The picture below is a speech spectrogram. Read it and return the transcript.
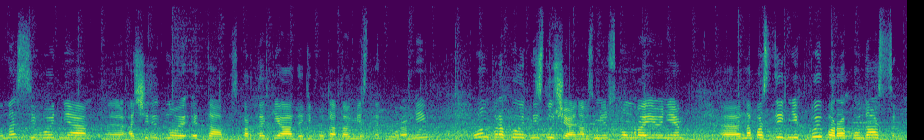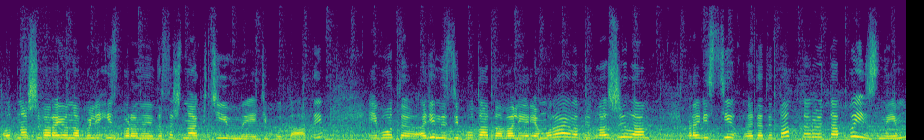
У нас сегодня э, очередной этап спартакиады депутатов местных уровней. Он проходит не случайно в Змеевском районе. Э, На последних выборах у нас от нашего района были избраны достаточно активные депутаты. И вот э, один из депутатов, Валерия Мураева, предложила провести этот этап, второй этап, выездным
